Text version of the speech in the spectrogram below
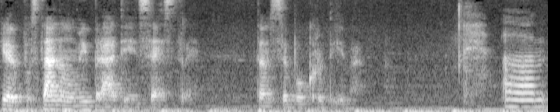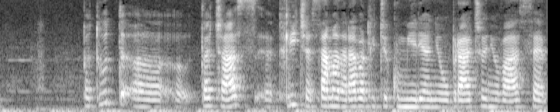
kjer postanemo mi bratje in sestre, tam se Bog rodiva. Um, pa tudi uh, ta čas eh, kliče, sama narava kliče k umirjanju, obračanju vase.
